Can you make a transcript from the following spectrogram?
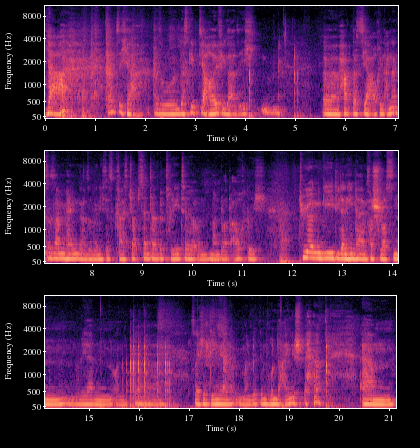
Ja, ganz sicher. Also das gibt es ja häufiger. Also ich äh, habe das ja auch in anderen Zusammenhängen. Also wenn ich das Kreisjobcenter betrete und man dort auch durch Türen geht, die dann hinter einem verschlossen werden und äh, solche Dinge, man wird im Grunde eingesperrt. Ähm,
